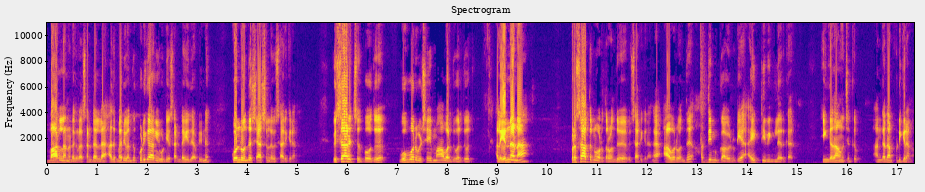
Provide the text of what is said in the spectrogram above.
பாரில் நடக்கிற சண்டை இல்லை அது மாதிரி வந்து குடிகாரர்களுடைய சண்டை இது அப்படின்னு கொண்டு வந்து ஸ்டேஷனில் விசாரிக்கிறாங்க. விசாரித்த போது ஒவ்வொரு விஷயமா வருது வருது வருது. அதில் என்னென்னா பிரசாத்னு ஒருத்தர் வந்து விசாரிக்கிறாங்க. அவர் வந்து அதிமுகவினுடைய ஐடி விங்கில் இருக்கார். இங்கே தான் அவங்க செக்கு அங்கே தான் பிடிக்கிறாங்க.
